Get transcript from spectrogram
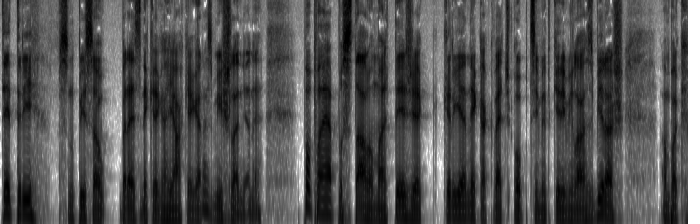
Te tri sem pisal brez nekega jakega razmišljanja, ne. pa pa je postalo mal teže, ker je nekak več opcij, med katerimi lahko zbiraš, ampak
